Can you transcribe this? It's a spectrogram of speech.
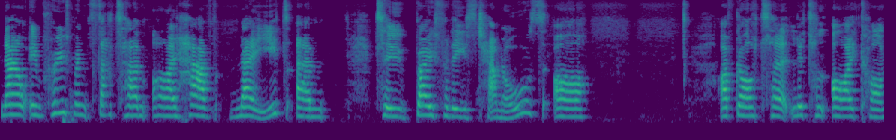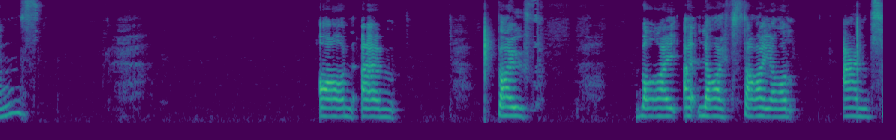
now improvements that um i have made um to both of these channels are i've got uh, little icons on um both my uh, lifestyle and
